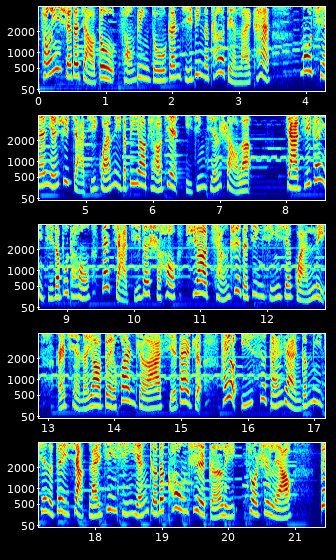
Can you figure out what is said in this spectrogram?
从医学的角度，从病毒跟疾病的特点来看，目前延续甲级管理的必要条件已经减少了。甲级跟乙级的不同，在甲级的时候需要强制的进行一些管理，而且呢要对患者啊、携带者，还有疑似感染跟密接的对象来进行严格的控制、隔离、做治疗。对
